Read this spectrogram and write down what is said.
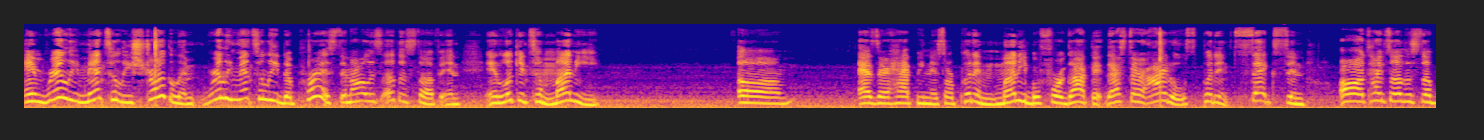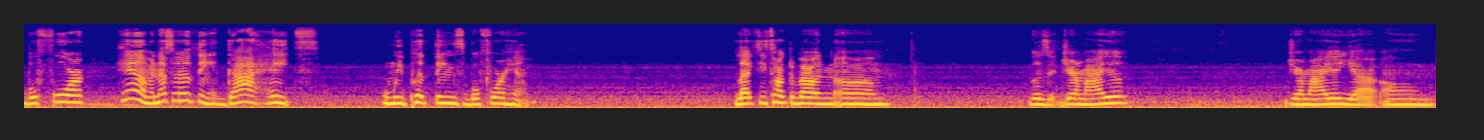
and really mentally struggling, really mentally depressed and all this other stuff and and looking to money um as their happiness or putting money before God. That that's their idols, putting sex and all types of other stuff before him. And that's another thing. God hates when we put things before him. Like he talked about in um was it Jeremiah Jeremiah, yeah, um,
